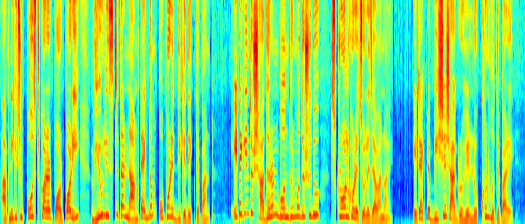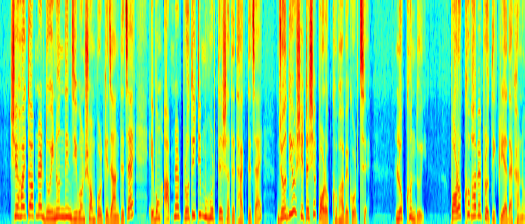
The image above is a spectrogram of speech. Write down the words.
আপনি কিছু পোস্ট করার পরপরই ভিউ লিস্টে তার নামটা একদম ওপরের দিকে দেখতে পান। এটা কিন্তু সাধারণ বন্ধুর মতো শুধু স্ক্রোল করে চলে যাওয়া নয়। এটা একটা বিশেষ আগ্রহের লক্ষণ হতে পারে। সে হয়তো আপনার দৈনন্দিন জীবন সম্পর্কে জানতে চায় এবং আপনার প্রতিটি মুহূর্তের সাথে থাকতে চায়, যদিও সেটা সে পরোক্ষভাবে করছে। লক্ষণ দুই পরোক্ষভাবে প্রতিক্রিয়া দেখানো।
